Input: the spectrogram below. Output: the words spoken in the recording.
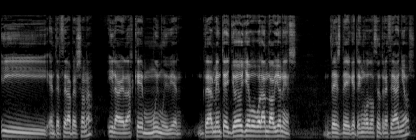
y en tercera persona, y la verdad es que muy, muy bien. Realmente yo llevo volando aviones desde que tengo 12 o 13 años,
